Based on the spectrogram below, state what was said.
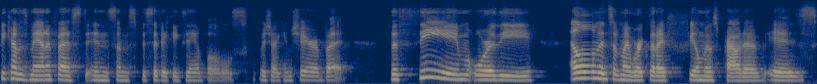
becomes manifest in some specific examples which i can share but the theme or the elements of my work that i feel most proud of is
